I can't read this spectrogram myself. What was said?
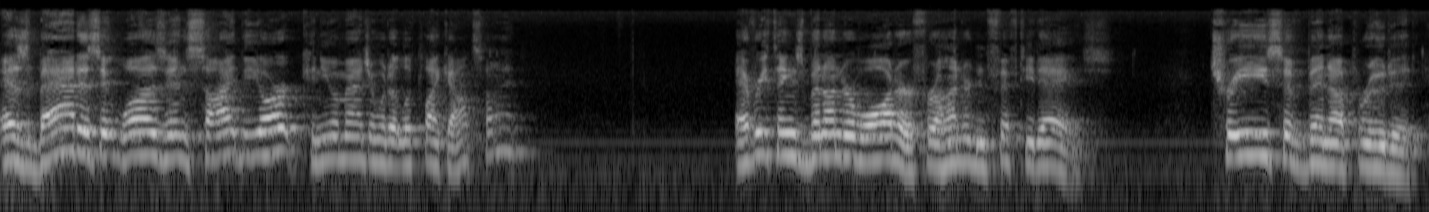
As bad as it was inside the ark, can you imagine what it looked like outside? Everything's been underwater for 150 days. Trees have been uprooted.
